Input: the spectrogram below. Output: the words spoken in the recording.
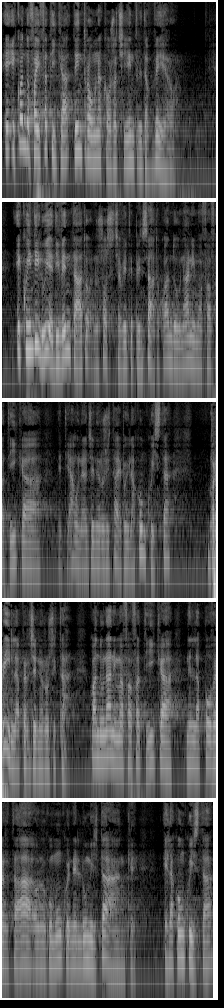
E, e quando fai fatica, dentro a una cosa ci entri davvero. E quindi lui è diventato, non so se ci avete pensato, quando un'anima fa fatica, mettiamo nella generosità e poi la conquista, brilla per generosità. Quando un'anima fa fatica nella povertà o comunque nell'umiltà anche e la conquista,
